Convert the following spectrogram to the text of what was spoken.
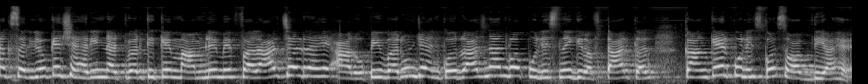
नक्सलियों के शहरी नेटवर्क के मामले में फरार चल रहे आरोपी वरुण जैन को राजनांदगांव पुलिस ने गिरफ़्तार कर कांकेर पुलिस को सौंप दिया है।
